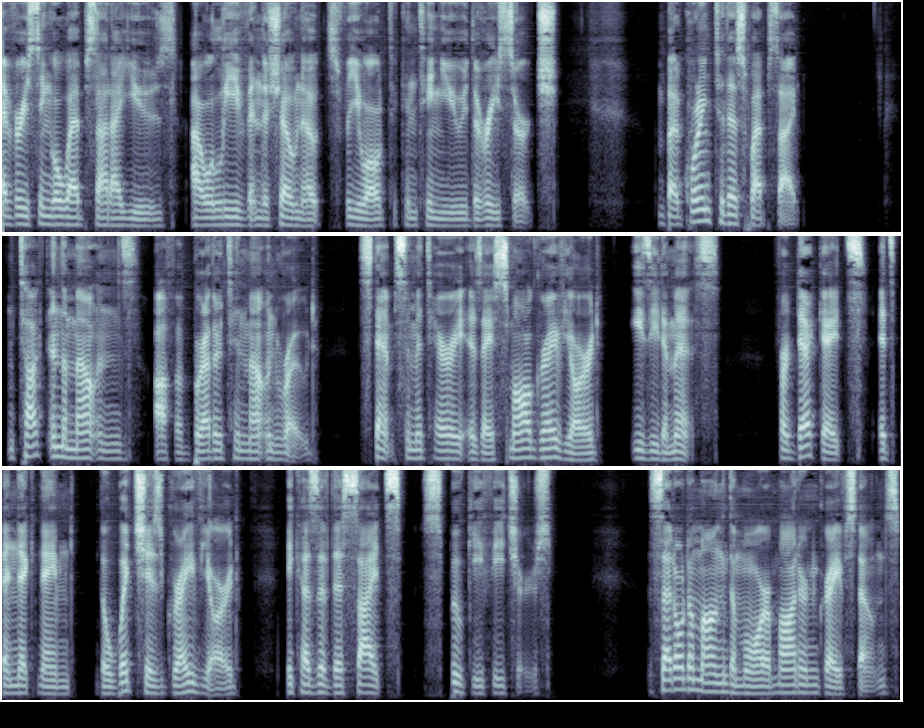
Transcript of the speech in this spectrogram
every single website I use, I will leave in the show notes for you all to continue the research. But according to this website, tucked in the mountains off of Brotherton Mountain Road, Stamp Cemetery is a small graveyard easy to miss. For decades, it's been nicknamed the Witch's Graveyard because of this site's spooky features. Settled among the more modern gravestones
